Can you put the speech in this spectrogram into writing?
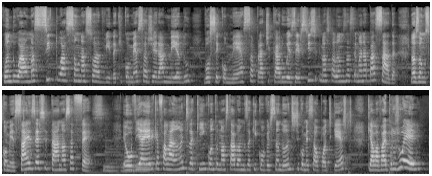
quando há uma situação na sua vida que começa a gerar medo, você começa a praticar o exercício que nós falamos na semana passada. Nós vamos começar a exercitar a nossa fé. Sim. Eu ouvi a Erika falar antes aqui, enquanto nós estávamos aqui conversando antes de começar o podcast, que ela vai para o joelho.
